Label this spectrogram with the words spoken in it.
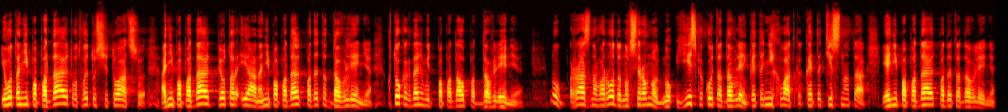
И вот они попадают вот в эту ситуацию. Они они попадают, Петр и Иоанн, они попадают под это давление. Кто когда-нибудь попадал под давление? Ну, разного рода, но все равно, ну, есть какое-то давление, какая-то нехватка, какая-то теснота, и они попадают под это давление.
